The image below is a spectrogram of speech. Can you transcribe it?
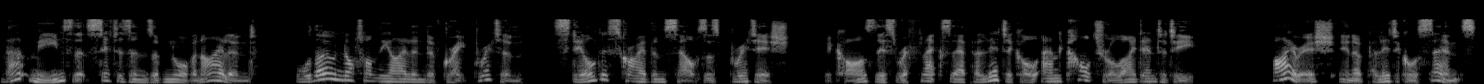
that means that citizens of Northern Ireland, although not on the island of Great Britain, still describe themselves as British, because this reflects their political and cultural identity. Irish, in a political sense,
